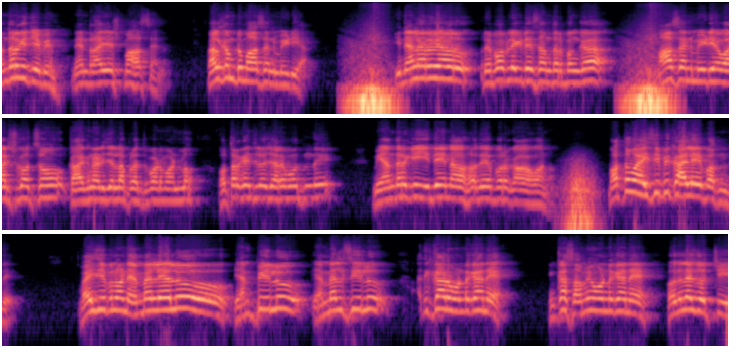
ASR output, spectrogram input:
అందరికీ చెప్పాం నేను Rajesh Mahasen. Welcome to Mahasen media ఈ నెల ఇరవై ఆరు రిపబ్లిక్ డే సందర్భంగా మహాసేన్ మీడియా వార్షికోత్సవం కాకినాడ జిల్లా ప్రతిపాడు మండలం ఉత్తరకంచిలో జరగబోతుంది. మీ అందరికీ ఇదే నా హృదయపూర్వక ఆహ్వానం. మొత్తం వైసీపీ ఖాళీ అయిపోతుంది. వైసీపీలోని ఎమ్మెల్యేలు ఎంపీలు ఎమ్మెల్సీలు అధికారం ఉండగానే ఇంకా సమయం ఉండగానే వదిలేసి వచ్చి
